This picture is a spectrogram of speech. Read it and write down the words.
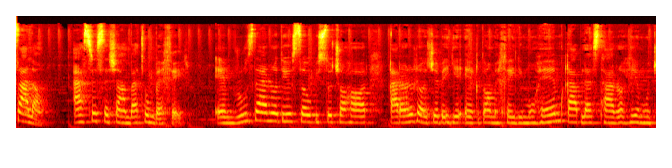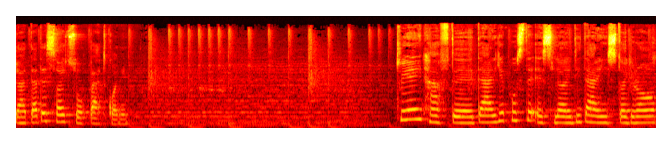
سلام. عصر سهشنبهتون بخیر. امروز در رادیو 324 قرار راجع به یه اقدام خیلی مهم قبل از طراحی مجدد سایت صحبت کنیم. توی این هفته در یه پست اسلایدی در اینستاگرام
